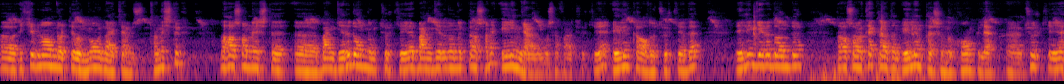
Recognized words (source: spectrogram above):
E, 2014 yılında oradayken biz tanıştık. Daha sonra işte e, ben geri döndüm Türkiye'ye. Ben geri döndükten sonra Elin geldi bu sefer Türkiye'ye. Elin kaldı Türkiye'de. Elin geri döndü. Daha sonra tekrardan Elin taşındı komple e, Türkiye'ye.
